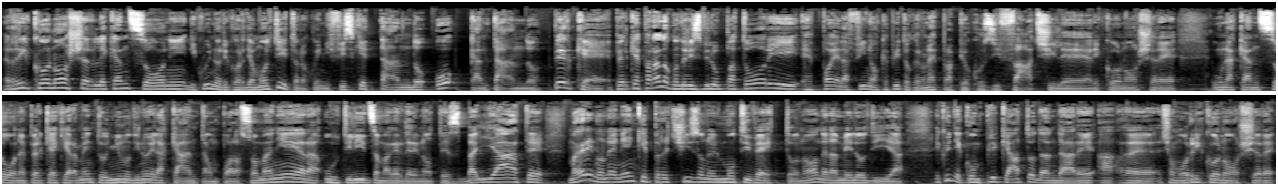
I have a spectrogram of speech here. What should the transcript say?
riconoscere le canzoni di cui non ricordiamo il titolo, quindi fischiettando o cantando. Perché? Perché parlando con degli sviluppatori e poi alla fine ho capito che non è proprio così facile riconoscere una canzone, perché chiaramente ognuno di noi la canta un po' alla sua maniera, utilizza magari delle note sbagliate, magari non è neanche preciso nel motivetto, no? nella melodia e quindi è complicato da andare a eh, diciamo riconoscere.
